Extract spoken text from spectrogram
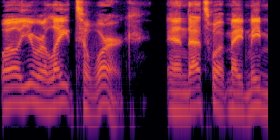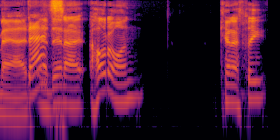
Well, you were late to work, and that's what made me mad. and then I hold on. Can I speak?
